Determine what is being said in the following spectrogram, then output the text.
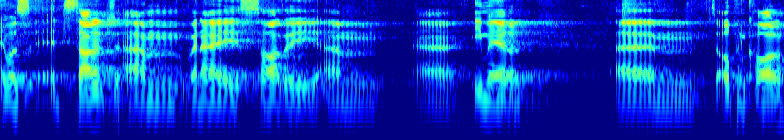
It was. It started um, when I saw the um, uh, email, um, the open call,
